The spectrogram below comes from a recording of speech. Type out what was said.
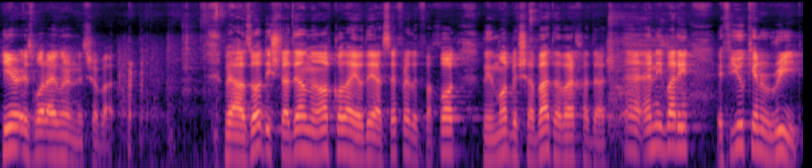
here is what I learned this Shabbat. ועל זאת השתדל מאוד כל היודע הספר לפחות ללמוד בשבת דבר חדש. Anybody, if you can read,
